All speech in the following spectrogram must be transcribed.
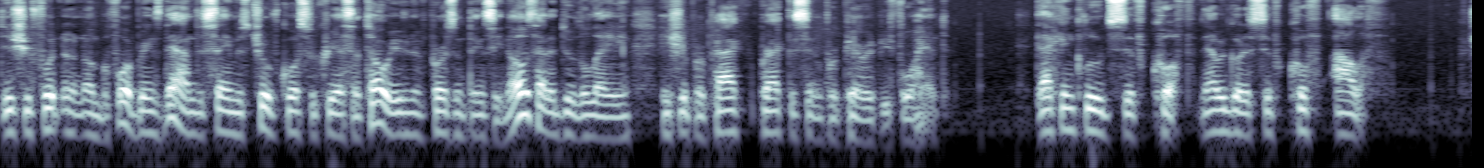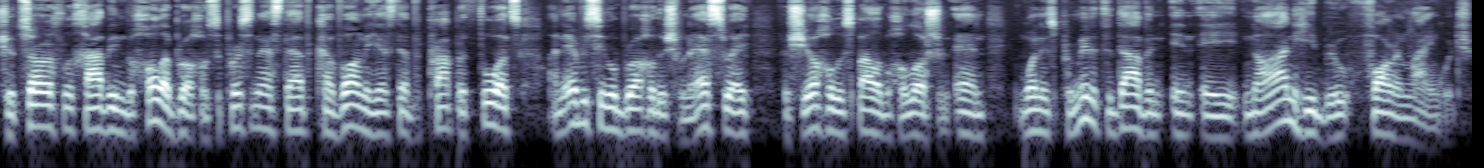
The issue footnote number four brings down the same is true, of course, for Kriyas Torah. Even if a person thinks he knows how to do the laying, he should practice it and prepare it beforehand. That concludes Sif Kuf. Now we go to Sif Kuf Aleph. A person has to have kavan. He has to have proper thoughts on every single bracha of the Shemona Esrei. V'shiyochol. And one is permitted to daven in a non-Hebrew foreign language.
